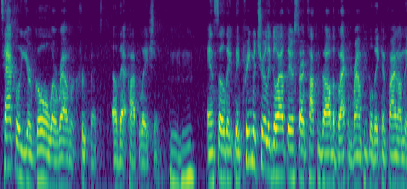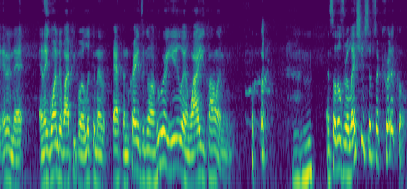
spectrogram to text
tackle your goal around recruitment of that population mm-hmm. and so they, they prematurely go out there and start talking to all the black and brown people they can find on the internet and they wonder why people are looking at, at them crazy going who are you and why are you calling me mm-hmm. and so those relationships are critical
